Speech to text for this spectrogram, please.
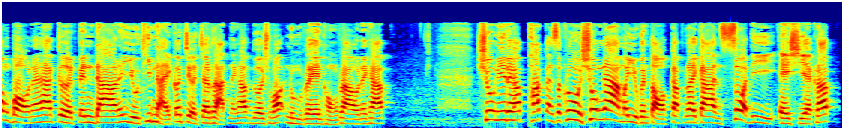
ต้องบอกนะฮะ เกิดเป็นดาวนะอยู่ที่ไหนก็เจอจรัสนะครับ โดยเฉพาะหนุ่มเรนของเรานะครับ ช่วงนี้นะครับ พักกันสักครู่ช่วงหน้ามาอยู่กันต่อกับรายการสวัสดีเอเชียครับ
